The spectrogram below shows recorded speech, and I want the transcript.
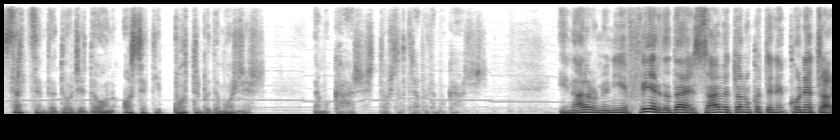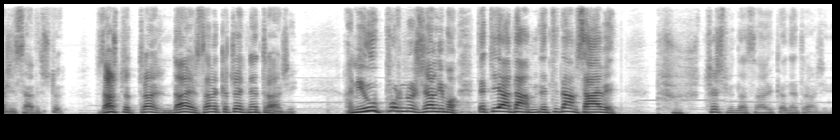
Srcem da dođe da on osjeti potrebu da možeš da mu kažeš to što treba da mu kažeš. I naravno nije fair da daješ savjet ono ko, te ne, ko ne traži savjet. Što, zašto traži, daješ savjet kad čovjek ne traži? A mi uporno želimo da ti ja dam, da ti dam savjet. Što ćeš mi da savjet kad ne tražim?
